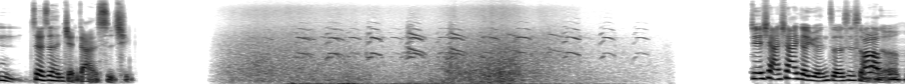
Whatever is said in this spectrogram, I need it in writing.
嗯，这也是很简单的事情。接下来下一个原则是什么呢？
